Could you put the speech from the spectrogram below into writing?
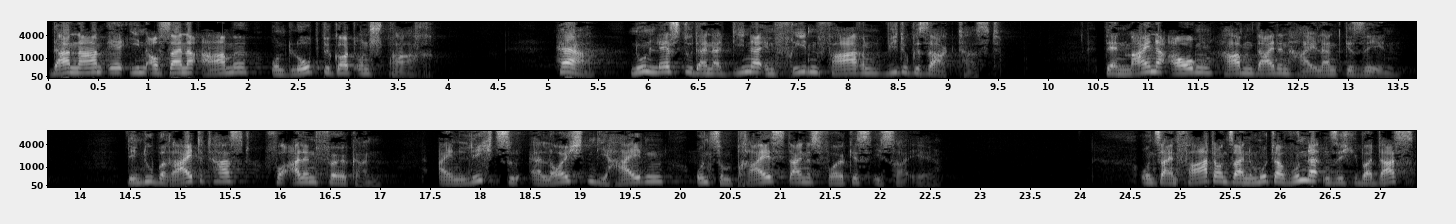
da nahm er ihn auf seine Arme und lobte Gott und sprach, Herr, nun lässt du deiner Diener in Frieden fahren, wie du gesagt hast. Denn meine Augen haben deinen Heiland gesehen den du bereitet hast vor allen Völkern, ein Licht zu erleuchten die Heiden und zum Preis deines Volkes Israel. Und sein Vater und seine Mutter wunderten sich über das,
